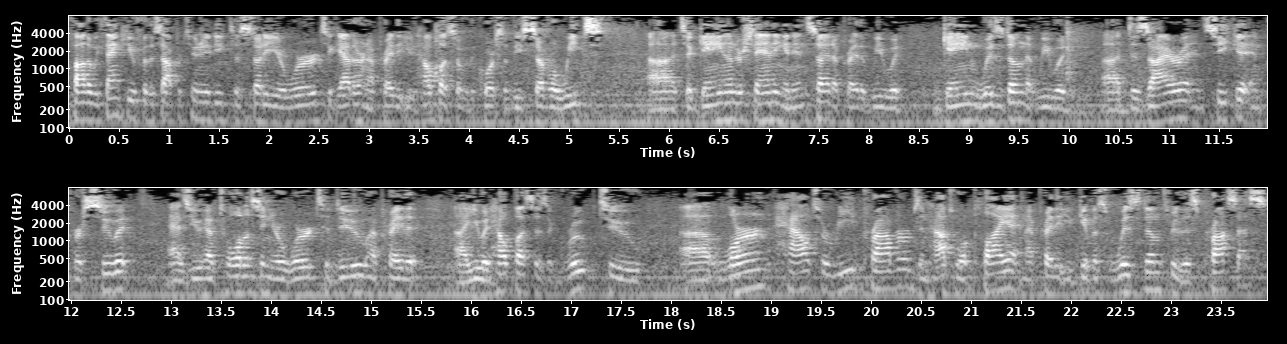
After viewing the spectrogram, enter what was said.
Father, we thank you for this opportunity to study your word together, and I pray that you'd help us over the course of these several weeks uh, to gain understanding and insight. I pray that we would gain wisdom, that we would uh, desire it and seek it and pursue it as you have told us in your word to do. I pray that uh, you would help us as a group to uh, learn how to read Proverbs and how to apply it. And I pray that you give us wisdom through this process,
